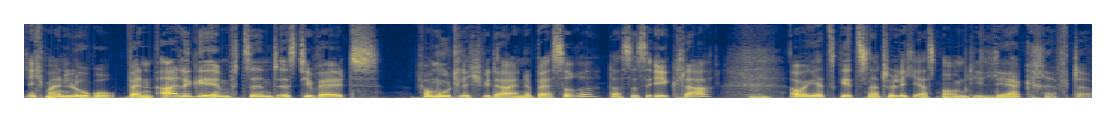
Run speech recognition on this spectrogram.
Ich meine, Logo. Wenn alle geimpft sind, ist die Welt vermutlich wieder eine bessere. Das ist eh klar. Aber jetzt geht's natürlich erstmal um die Lehrkräfte.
